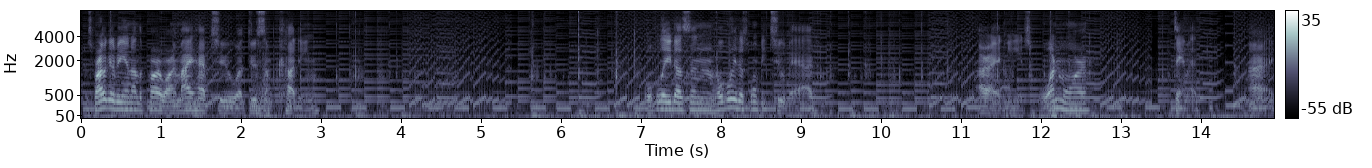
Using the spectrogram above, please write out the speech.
There's probably gonna be another part where I might have to uh, do some cutting. Hopefully it doesn't... Hopefully this won't be too bad. Alright, needs one more. Damn it. Alright.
